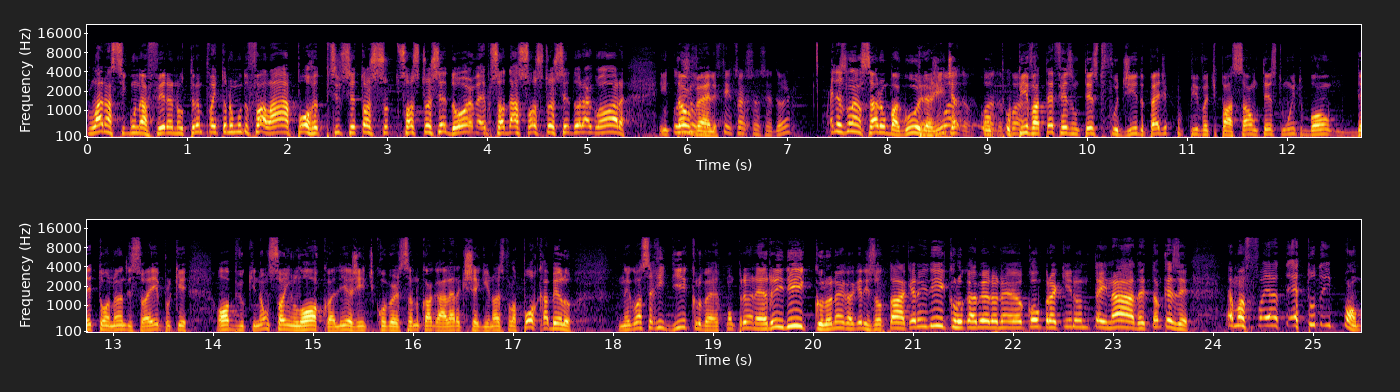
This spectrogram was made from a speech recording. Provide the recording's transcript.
lá na segunda-feira no trampo vai todo mundo falar: "Ah, porra, eu preciso ser tor- sócio torcedor, velho. Só dar sócio torcedor agora. Então, velho. tem sócio torcedor? Eles lançaram o bagulho, a gente. Quando? o- Quando? o Quando? Piva até fez um texto fudido, pede pro Piva te passar um texto muito bom, detonando isso aí, porque óbvio que não só em loco ali, a gente conversando com a galera que chega em nós, fala, pô, cabelo, o negócio é ridículo, velho. Comprei um, é ridículo, né? Com aquele sotaque, é ridículo, cabelo, né? Eu compro aqui não tem nada. Então, quer dizer, é uma. É, é tudo. E, bom,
